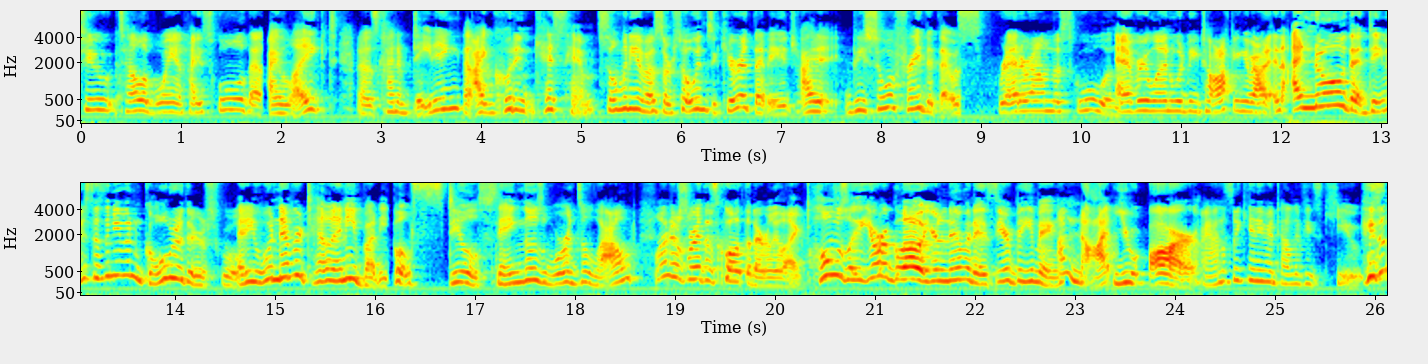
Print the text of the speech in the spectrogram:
to tell a boy in high school that I liked, that I was kind of dating, that I couldn't kiss him. So many of us are so insecure at that age. I'd be so afraid that that was spread around the school and everyone would be talking about it. And I know that Davis doesn't even go to their school and he would never tell anybody. But still, saying those words aloud. I just read this quote that I really liked. Holmesy, you're a glow, you're luminous, you're beaming. I'm not. You are. I honestly can't even tell if he's cute. He's in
